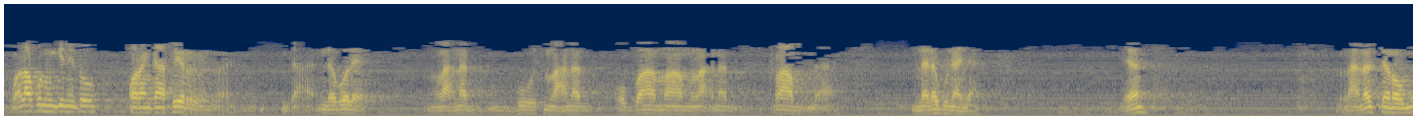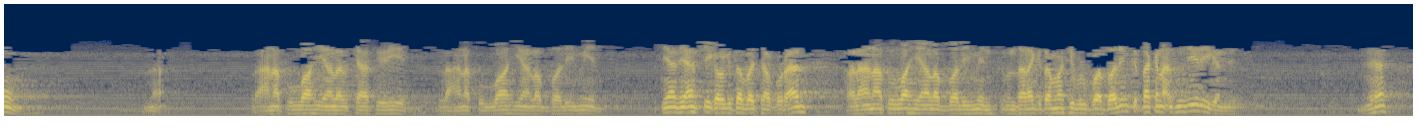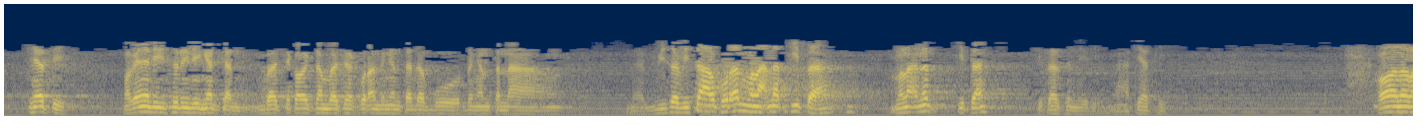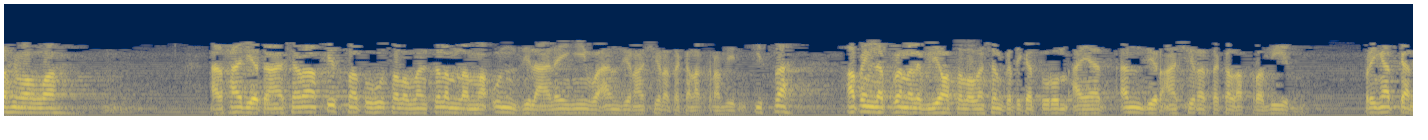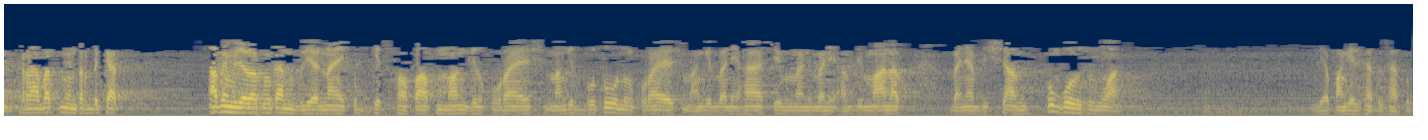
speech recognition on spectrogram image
Walaupun mungkin itu orang kafir tidak boleh melaknat Bush, melaknat Obama, melaknat Trump, nah, tidak ada gunanya. Ya, laknat secara umum. Nah, laknatullahi ala kafirin, laknatullahi ala zalimin. Hati-hati kalau kita baca Quran, laknatullahi ala zalimin. Sementara kita masih berbuat zalim, kita kena sendiri kan. Ya, hati-hati. Makanya disering diingatkan, baca kalau kita baca Quran dengan tadabur, dengan tenang. Nah, bisa-bisa Al-Quran melaknat kita, melaknat kita, kita sendiri. Nah, hati-hati. Qala rahimahullah Al-Hadiyata Asyara Qismatuhu sallallahu alaihi wasallam Lama unzil alaihi wa anzir ashirataka al Kisah apa yang dilakukan oleh beliau sallallahu alaihi wasallam ketika turun ayat anzir ashirataka al Peringatkan kerabat yang terdekat apa yang beliau lakukan? Beliau naik ke bukit Safa, memanggil Quraisy, memanggil Butunul Quraisy, memanggil Bani Hashim, Bani Bani Abdi Manaf, Bani Abdi Syam, kumpul semua. Dia panggil satu-satu.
